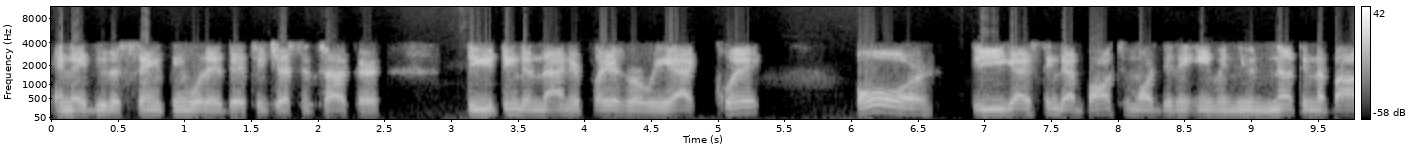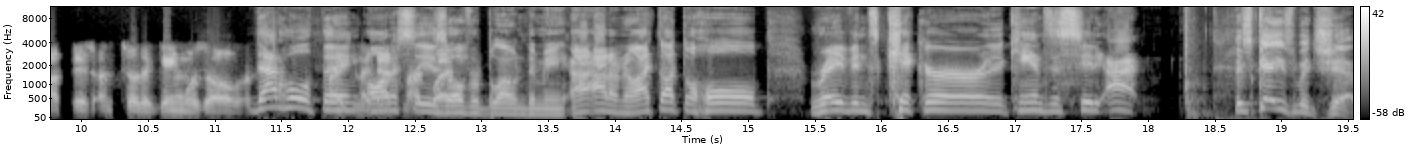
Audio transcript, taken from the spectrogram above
and they do the same thing what they did to Justin Tucker. Do you think the Niner players will react quick, or do you guys think that Baltimore didn't even knew nothing about this until the game was over? That whole thing, Like, honestly, is overblown to me. I, I don't know. I thought the whole Ravens kicker, Kansas City. I, It's gamesmanship.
